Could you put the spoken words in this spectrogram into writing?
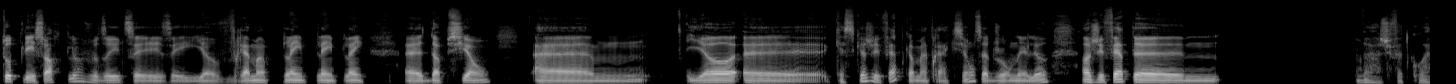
toutes les sortes. Là. Je veux dire, il y a vraiment plein, plein, plein d'options. Il y a. euh, Qu'est-ce que j'ai fait comme attraction cette journée-là? Ah, j'ai fait. euh, ah, j'ai fait quoi?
